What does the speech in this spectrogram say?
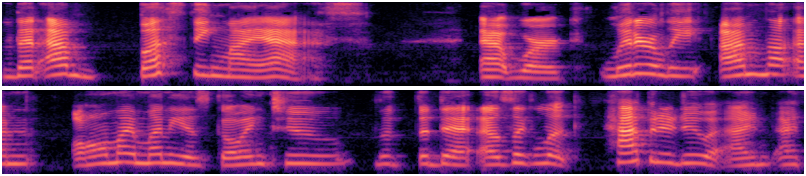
that I'm busting my ass at work. Literally, I'm not, I'm, all my money is going to the, the debt. I was like, look, happy to do it. I, I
